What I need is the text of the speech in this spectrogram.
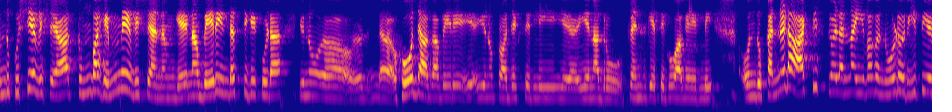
ಒಂದು ಖುಷಿಯ ವಿಷಯ, ತುಂಬ ಹೆಮ್ಮೆಯ ವಿಷಯ ನಮಗೆ. ನಾವು ಬೇರೆ ಇಂಡಸ್ಟ್ರಿಗೆ ಕೂಡ ಯುನೋ ಹೋದಾಗ ಬೇರೆ ಯುನೋ ಪ್ರಾಜೆಕ್ಟ್ಸ್ ಇರಲಿ ಏನಾದರೂ ಫ್ರೆಂಡ್ಸ್ಗೆ ಸಿಗುವಾಗ ಇರಲಿ, ಒಂದು ಕನ್ನಡ ಆರ್ಟಿಸ್ಟ್ಗಳನ್ನು ಇವಾಗ ನೋಡೋ ರೀತಿಯೇ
